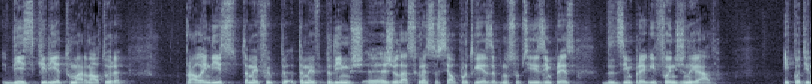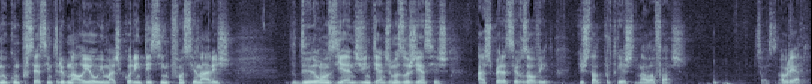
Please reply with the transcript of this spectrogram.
disse que iria tomar na altura. Para além disso, também, fui, também pedimos uh, ajuda à Segurança Social Portuguesa no subsídio de desemprego e foi-nos negado e continuo com um processo em tribunal, eu e mais 45 funcionários de 11 anos, 20 anos, umas urgências, à espera de ser resolvido. E o Estado português nada faz. Só isso. Obrigado.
